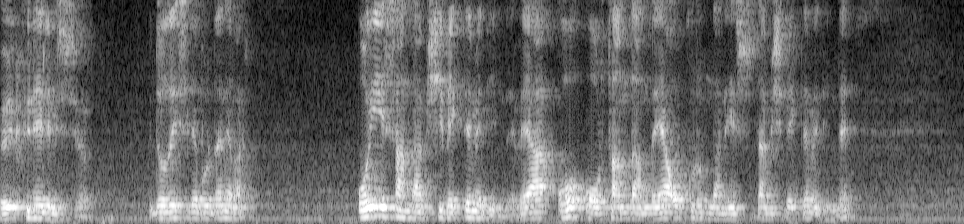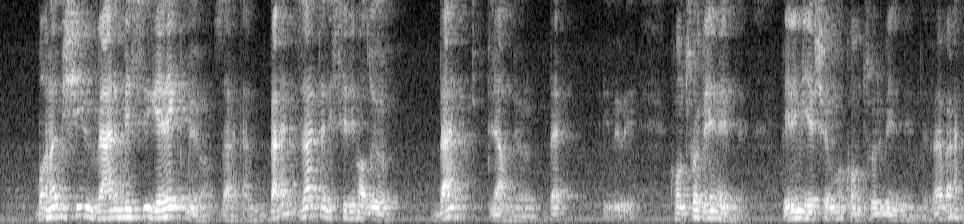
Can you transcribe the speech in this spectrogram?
öykünelim istiyorum. Dolayısıyla burada ne var? O insandan bir şey beklemediğinde veya o ortamdan veya o kurumdan, enstitüden bir şey beklemediğinde bana bir şey vermesi gerekmiyor zaten. Ben zaten istediğimi alıyorum. Ben planlıyorum. Ben, kontrol benim elimde. Benim yaşamımın kontrolü benim elimde. Ve ben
